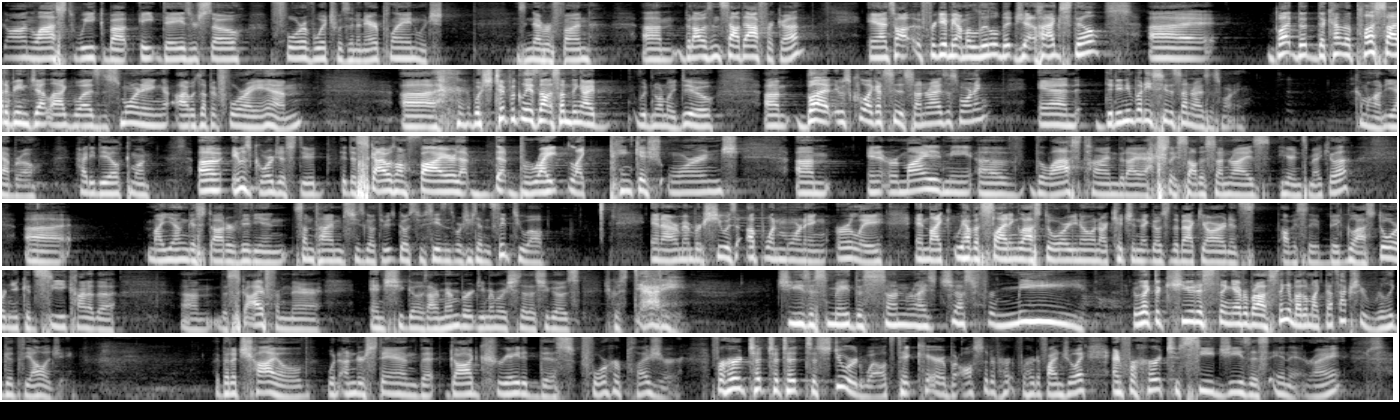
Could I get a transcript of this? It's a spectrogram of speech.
gone last week about eight days or so, four of which was in an airplane, which is never fun. Um, but I was in South Africa, and so uh, forgive me, I'm a little bit jet lagged still. Uh, but the, the kind of the plus side of being jet lagged was this morning I was up at 4 a.m., uh, which typically is not something I would normally do. Um, but it was cool. I got to see the sunrise this morning. And did anybody see the sunrise this morning? Come on, yeah, bro. How do you deal? Come on. Uh, it was gorgeous, dude. The sky was on fire, that, that bright, like pinkish orange. Um, and it reminded me of the last time that I actually saw the sunrise here in Temecula. Uh, my youngest daughter, Vivian, sometimes she go goes through seasons where she doesn't sleep too well. And I remember she was up one morning early, and like we have a sliding glass door, you know, in our kitchen that goes to the backyard. And it's obviously a big glass door, and you could see kind of the, um, the sky from there. And she goes, I remember, do you remember when she said that? She goes, she goes, Daddy, Jesus made the sunrise just for me. It was like the cutest thing ever, but I was thinking about it. I'm like, that's actually really good theology. That a child would understand that God created this for her pleasure, for her to, to, to, to steward well, to take care, but also her, for her to find joy, and for her to see Jesus in it, right?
